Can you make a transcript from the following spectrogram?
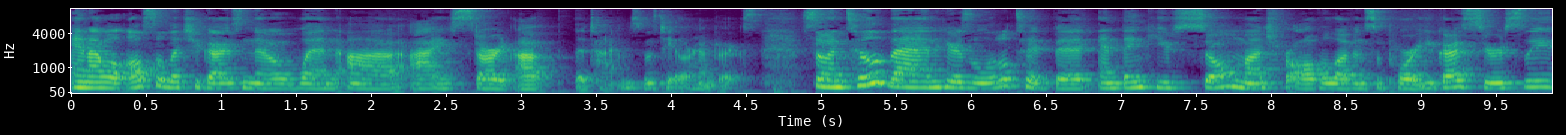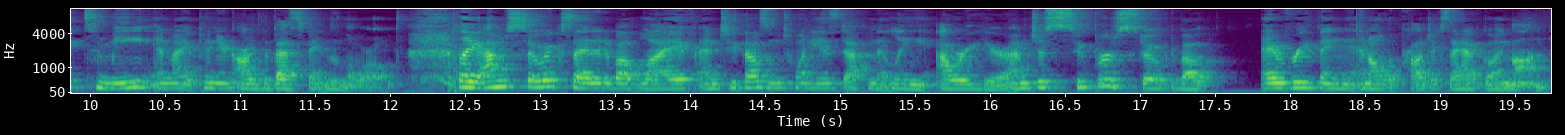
And I will also let you guys know when uh, I start up the times with Taeler Hendrix. So until then, here's a little tidbit and thank you so much for all the love and support. You guys seriously, to me, in my opinion, are the best fans in the world. Like I'm so excited about life and 2020 is definitely our year. I'm just super stoked about everything and all the projects I have going on.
